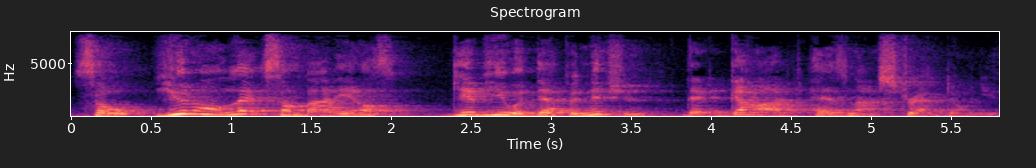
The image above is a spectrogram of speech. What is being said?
So you don't let somebody else give you a definition that God has not strapped on you.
